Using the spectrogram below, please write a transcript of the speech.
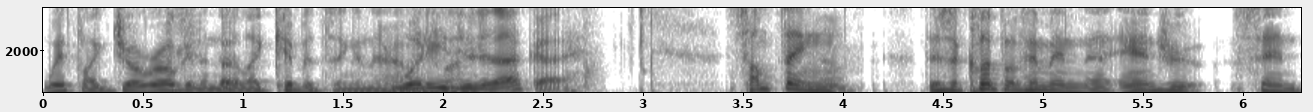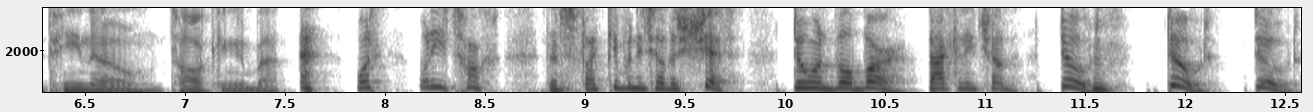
with like Joe Rogan and they're like kibitzing and they're What did having he do to that guy? Something. There's a clip of him and uh, Andrew Santino talking about eh, what? What are you talking? They're just like giving each other shit, doing Bill Burr, back at each other, dude, dude, dude.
